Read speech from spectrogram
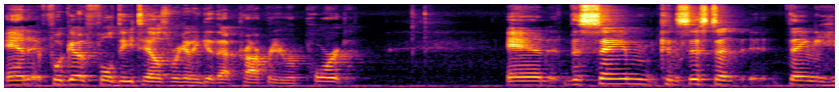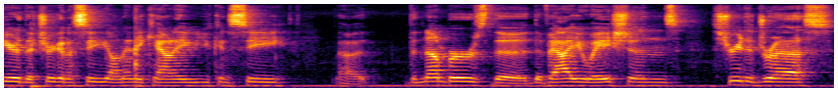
And if we go full details, we're going to get that property report. And the same consistent thing here that you're going to see on any county, you can see uh, the numbers, the, the valuations, street address,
